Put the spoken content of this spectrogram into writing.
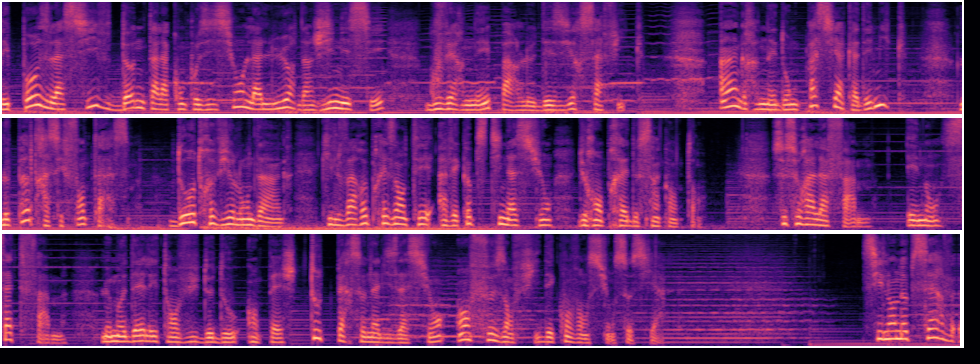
Les poses lascives donnent à la composition l'allure d'un gynécée gouverné par le désir saphique. Ingres n'est donc pas si académique. Le peintre a ses fantasmes, d'autres violons d'Ingres qu'il va représenter avec obstination durant près de 50 ans. Ce sera la femme, et non cette femme. Le modèle étant vu de dos empêche toute personnalisation en faisant fi des conventions sociales. Si l'on observe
